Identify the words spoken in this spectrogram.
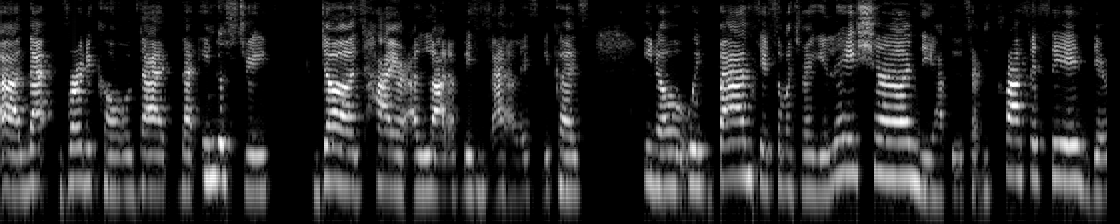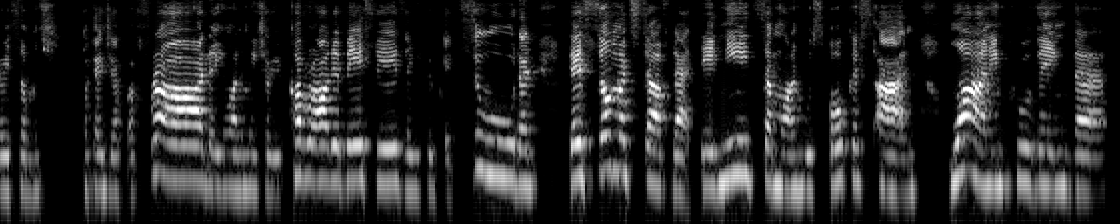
uh, that vertical, that that industry does hire a lot of business analysts because you know with banks there's so much regulation you have to do certain processes there is so much potential for fraud and you want to make sure you cover all the bases and you could get sued and there's so much stuff that they need someone who's focused on one improving the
